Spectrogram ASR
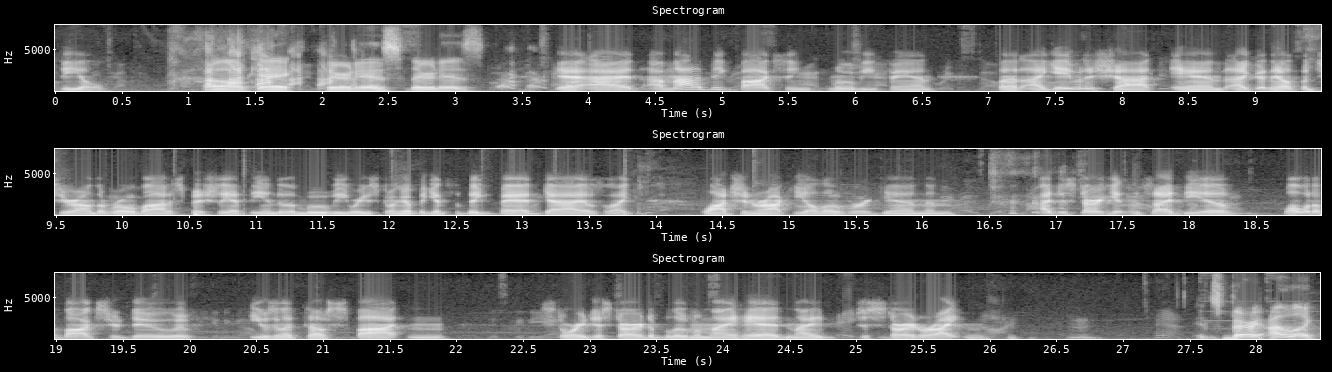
Steel. okay, there it is. There it is. Yeah, I, I'm not a big boxing movie fan, but I gave it a shot, and I couldn't help but cheer on the robot, especially at the end of the movie where he's going up against the big bad guy. I was like watching Rocky all over again, and I just started getting this idea of what would a boxer do if he was in a tough spot, and story just started to bloom in my head, and I just started writing. It's very. I like.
